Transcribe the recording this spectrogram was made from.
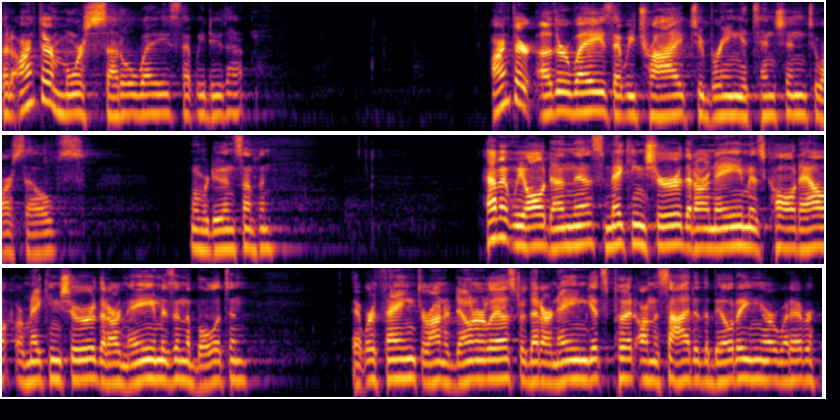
But aren't there more subtle ways that we do that? Aren't there other ways that we try to bring attention to ourselves when we're doing something? Haven't we all done this? Making sure that our name is called out or making sure that our name is in the bulletin, that we're thanked or on a donor list or that our name gets put on the side of the building or whatever.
